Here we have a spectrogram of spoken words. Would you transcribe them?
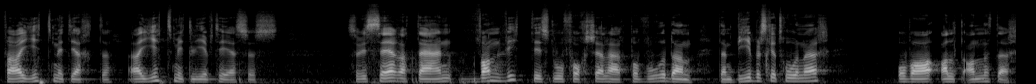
For jeg har gitt mitt hjerte, jeg har gitt mitt liv til Jesus. Så vi ser at det er en vanvittig stor forskjell her på hvordan den bibelske troen er, og hva alt annet er.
